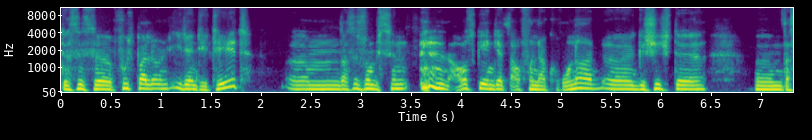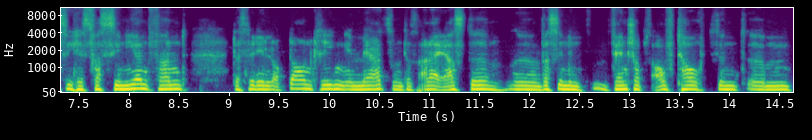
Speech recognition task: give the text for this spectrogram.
Das ist äh, Fußball und Identität. Ähm, das ist so ein bisschen ausgehend jetzt auch von der Corona-Geschichte, ähm, dass ich es faszinierend fand, dass wir den Lockdown kriegen im März und das allererste, äh, was in den Fanshops auftaucht, sind ähm,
